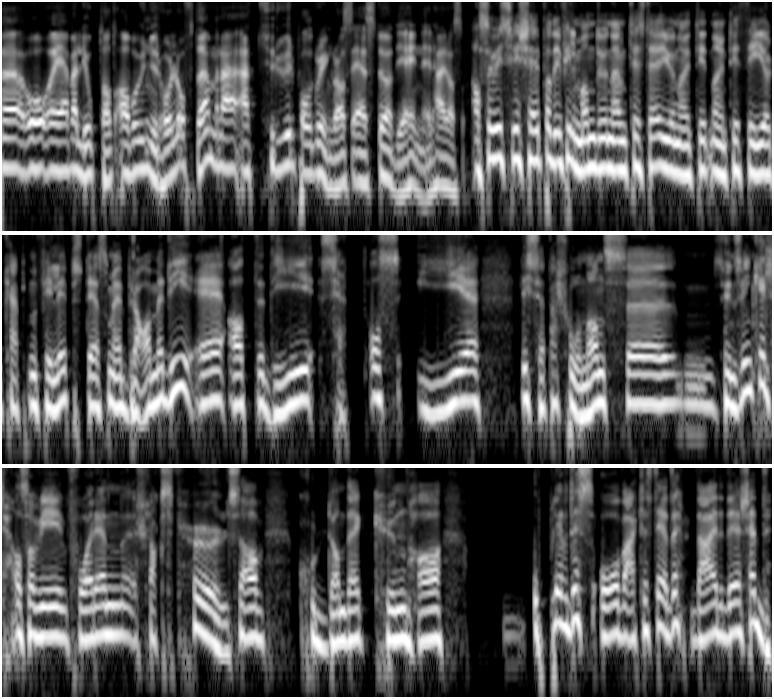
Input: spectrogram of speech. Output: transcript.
og, og, jeg er veldig opptatt av å underholde ofte. Men jeg, jeg tror Paul Greengrass er stødige hender her, altså. altså. Hvis vi ser på de filmene du nevnte i sted, United 93 og Captain Phillips, det som er bra med de, er at de setter oss i disse personenes uh, synsvinkel. Altså, vi får en slags følelse av hvordan det kun har opplevdes å være til stede der det skjedde.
